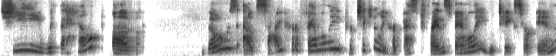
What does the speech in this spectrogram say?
she, with the help of those outside her family, particularly her best friend's family, who takes her in,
